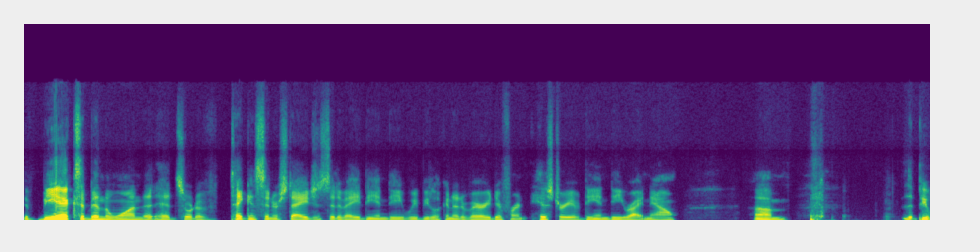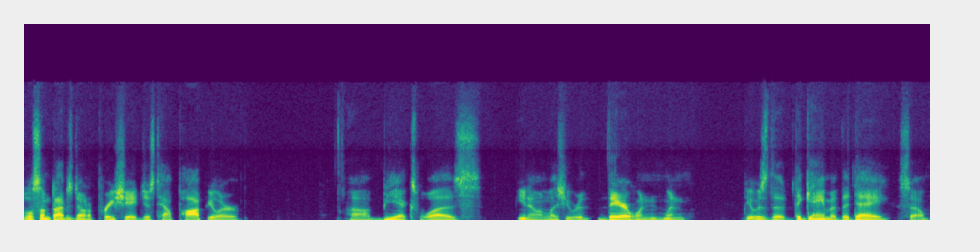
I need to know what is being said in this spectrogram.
if BX had been the one that had sort of taken center stage instead of AD&D, we'd be looking at a very different history of D&D right now. Um, that people sometimes don't appreciate just how popular uh, BX was, you know, unless you were there when when it was the the game of the day. So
